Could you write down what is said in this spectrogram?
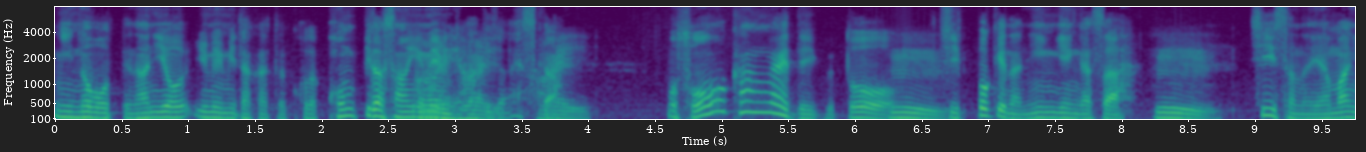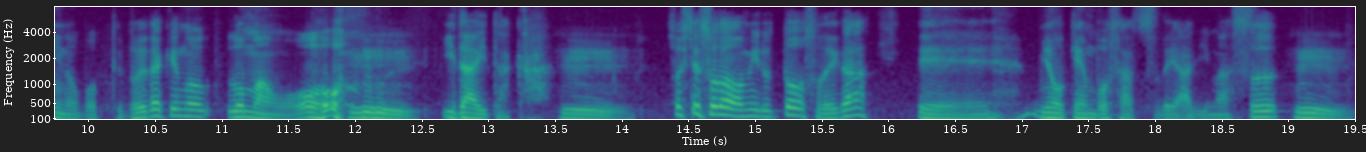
に登って何を夢見たかって、これはコンピラさん夢見たわけじゃないですか。はいはい。もうそう考えていくと、うんちっぽけな人間がさ、うん。小さな山に登ってどれだけのロマンをうん。抱いたか。うん。そして空を見ると、それが、えー、妙見菩薩であります、うん。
